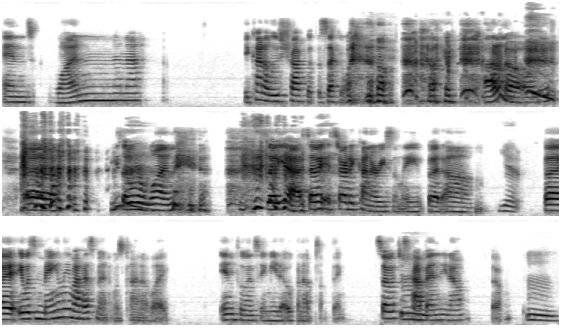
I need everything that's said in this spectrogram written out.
and one and a You kind of lose track with the second one. I don't know. Uh, he's over one. So yeah, so it started kind of recently, but um, Yeah. but it was mainly my husband was kind of like influencing me to open up something. So it just Mm, happened, you know. So mm.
